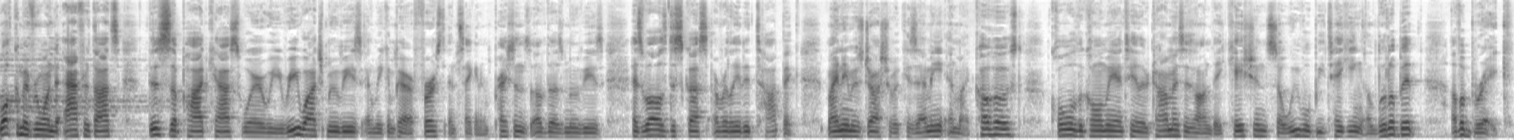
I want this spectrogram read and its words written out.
Welcome everyone to Afterthoughts. This is a podcast where we rewatch movies and we compare our first and second impressions of those movies, as well as discuss a related topic. My name is Joshua Kazemi, and my co-host Cole the Coleman Taylor Thomas is on vacation, so we will be taking a little bit of a break.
